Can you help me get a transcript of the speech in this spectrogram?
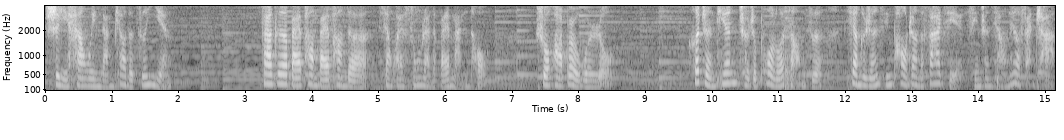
是以捍卫男票的尊严。发哥白胖白胖的，像块松软的白馒头，说话倍儿温柔，和整天扯着破锣嗓子、像个人形炮仗的发姐形成强烈反差。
